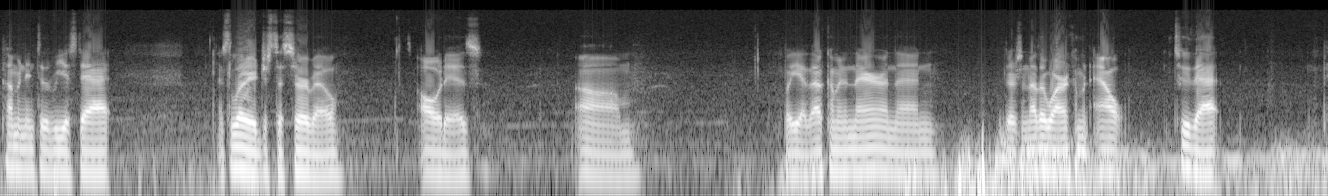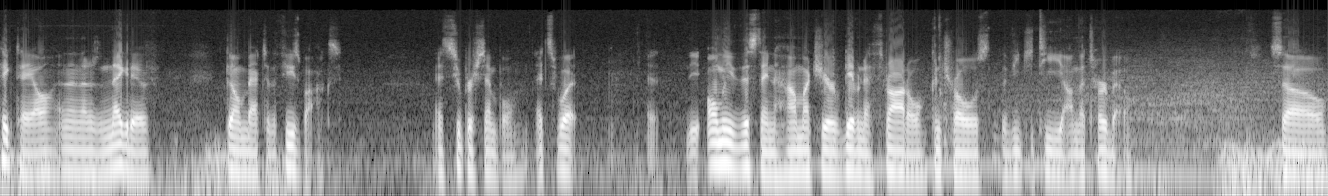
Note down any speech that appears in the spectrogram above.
coming into the rheostat. It's literally just a servo. All it is. Um, but yeah, that'll come in there, and then there's another wire coming out to that pigtail, and then there's a negative going back to the fuse box. It's super simple. It's what the only this thing, how much you're given a throttle, controls the VGT on the turbo. So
